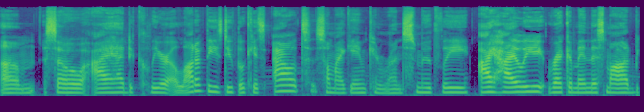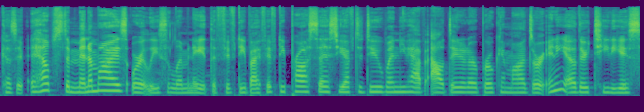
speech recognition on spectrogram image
um, so I had to clear a lot of these duplicates out so my game can run smoothly. I highly recommend this mod because it, it helps to minimize or at least eliminate the 50 by 50 process you have to do when you have outdated or broken mods or any other tedious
